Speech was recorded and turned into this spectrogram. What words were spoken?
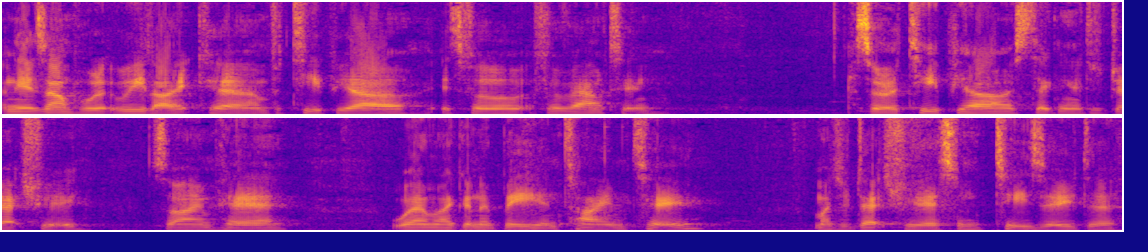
And the example that we like um, for TPR is for, for routing. So a TPR is taking a trajectory. So I'm here. Where am I going to be in time two? My trajectory is from T0 to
